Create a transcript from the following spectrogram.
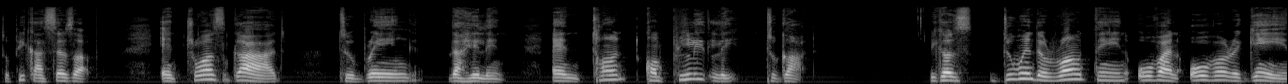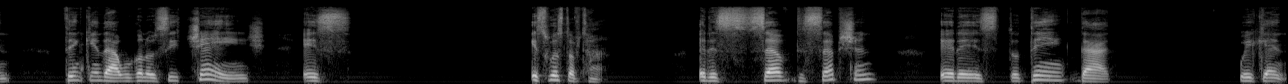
to pick ourselves up and trust God to bring the healing and turn completely to God. Because doing the wrong thing over and over again, thinking that we're going to see change, is it's waste of time. It is self-deception. It is to think that we can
